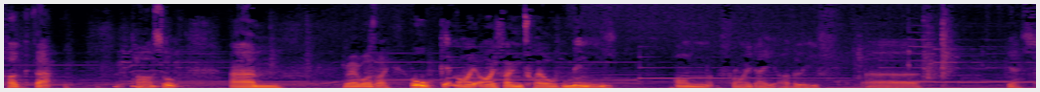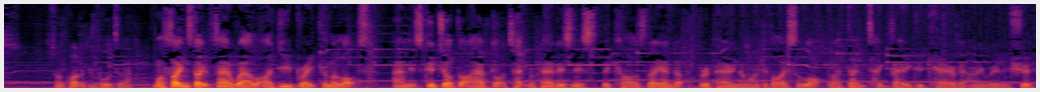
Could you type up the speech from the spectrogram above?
hug that parcel, um, where was I? Oh, get my iPhone 12 mini on Friday, I believe. Uh, yes, so I'm quite looking forward to that. My phones don't fare well, I do break them a lot, and it's a good job that I have got a tech repair business because they end up repairing my device a lot, but I don't take very good care of it, and I really should.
